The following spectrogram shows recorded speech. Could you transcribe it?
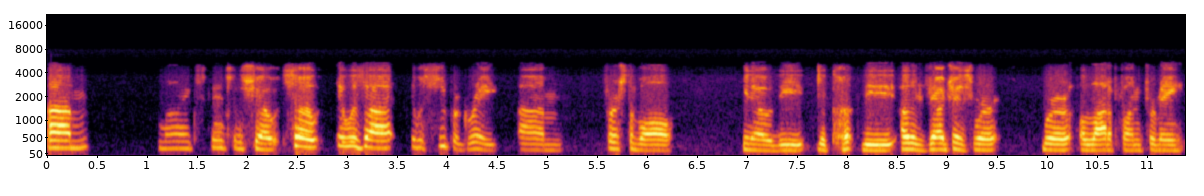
Um, my experience with the show. So it was uh, it was super great. Um, first of all, you know the the the other judges were were a lot of fun for me.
